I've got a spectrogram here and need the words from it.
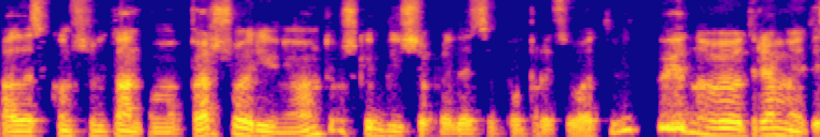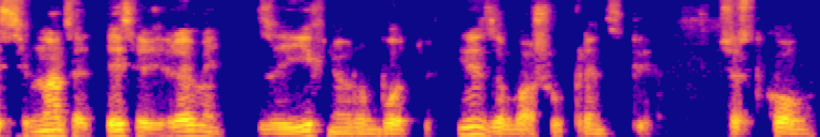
Але з консультантами першого рівня вам трошки більше прийдеться попрацювати. Відповідно, ви отримаєте 17 тисяч гривень за їхню роботу і за вашу, в принципі, частково.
